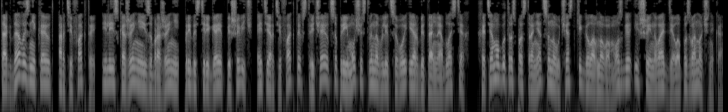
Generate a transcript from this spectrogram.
Тогда возникают артефакты или искажения изображений, предостерегает Пешевич. Эти артефакты встречаются преимущественно в лицевой и орбитальной областях, хотя могут распространяться на участки головного мозга и шейного отдела позвоночника.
